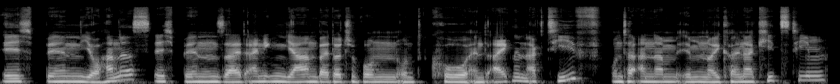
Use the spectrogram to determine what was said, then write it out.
Ich bin Johannes. Ich bin seit einigen Jahren bei Deutsche Wohnen und Co. enteignen aktiv, unter anderem im Neuköllner Kiez-Team.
